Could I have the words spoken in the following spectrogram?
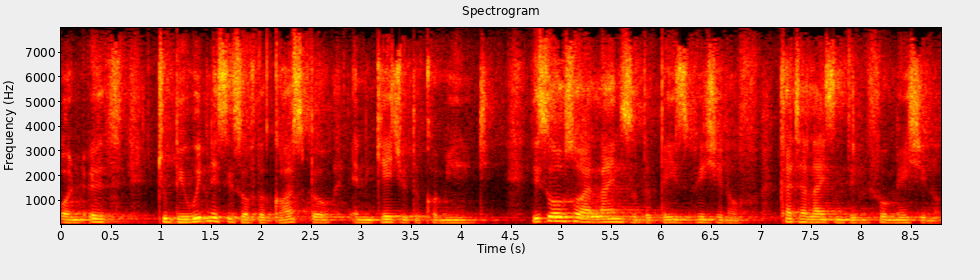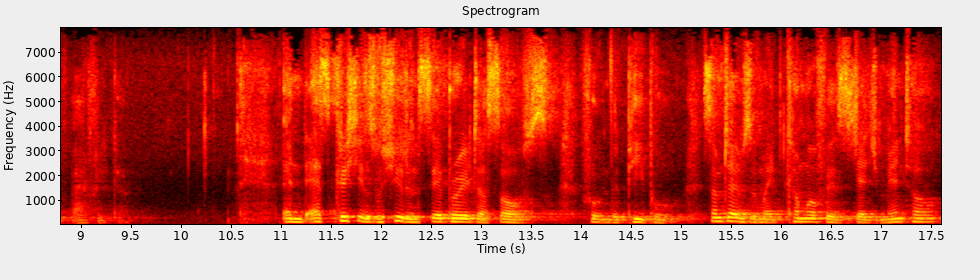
on earth to be witnesses of the gospel and engage with the community. This also aligns with the base vision of catalyzing the reformation of Africa. And as Christians, we shouldn't separate ourselves from the people. Sometimes we might come off as judgmental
